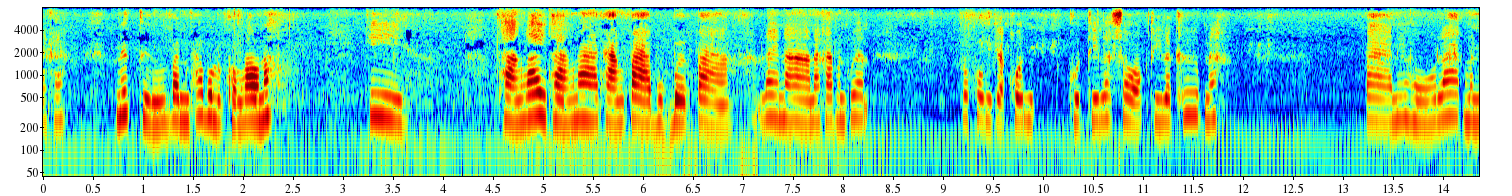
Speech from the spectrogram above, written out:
นะคะ นึกถึงบรรพบุรุษของเราเนาะที่ทางไร่ทางนาทางป่าบุกเบิกป่าไร่นานะคะเพื่อนๆก็คงจะคนขุดทีละศอกทีละคืบนะ ป่านี่โหรากมัน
